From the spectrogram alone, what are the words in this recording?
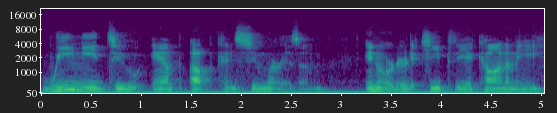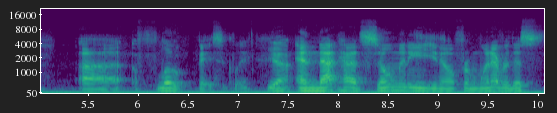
we need to amp up consumerism in order to keep the economy uh, afloat, basically. Yeah. And that had so many, you know, from whenever this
